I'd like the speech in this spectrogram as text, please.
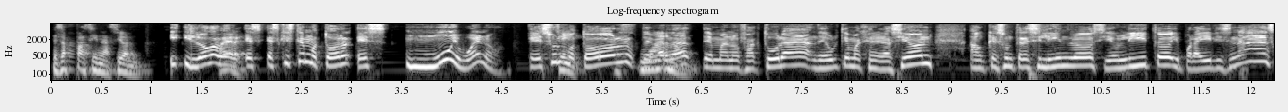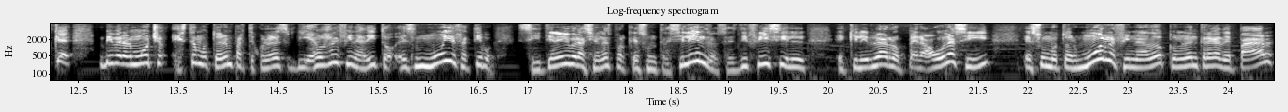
esa fascinación. Y, luego, a, ver, Es, es que este motor es muy bueno. Es un motor de verdad de manufactura de última generación, aunque es un tres cilindros y un litro y por ahí dicen, ah, es que vibran mucho. Este motor en particular es bien refinadito, es muy efectivo. Sí tiene vibraciones porque es un tres cilindros, es difícil equilibrarlo, pero aún así es un motor muy refinado con una entrega de par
